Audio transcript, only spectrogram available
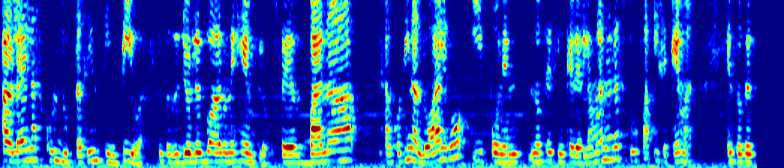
habla de las conductas instintivas. Entonces yo les voy a dar un ejemplo. Ustedes van a, están cocinando algo y ponen, no sé, sin querer la mano en la estufa y se queman. Entonces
